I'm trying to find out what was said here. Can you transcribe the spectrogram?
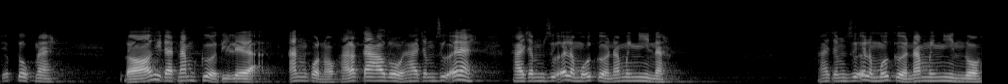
Tiếp tục này. Đó, thì đặt 5 cửa tỷ lệ ăn của nó khá là cao rồi, hai trăm rưỡi này hai trăm rưỡi là mỗi cửa 50.000 này hai trăm rưỡi là mỗi cửa 50.000 rồi.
